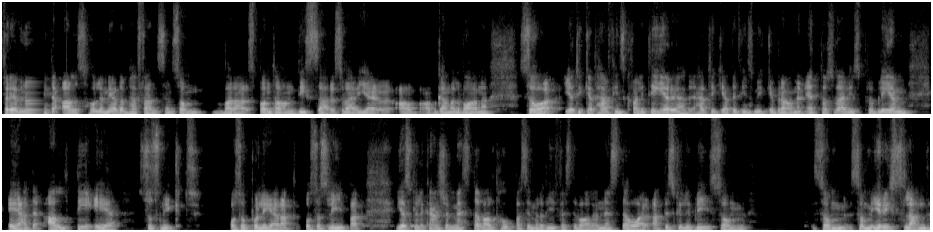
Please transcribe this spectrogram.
För även om jag inte alls håller med de här fansen som bara spontant dissar Sverige av, av gammal vana, så jag tycker att här finns kvaliteter och här- här tycker jag att det finns mycket bra. Men ett av Sveriges problem är att det alltid är så snyggt och så polerat och så slipat. Jag skulle kanske mest av allt hoppas i Melodifestivalen nästa år att det skulle bli som som, som i Ryssland,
